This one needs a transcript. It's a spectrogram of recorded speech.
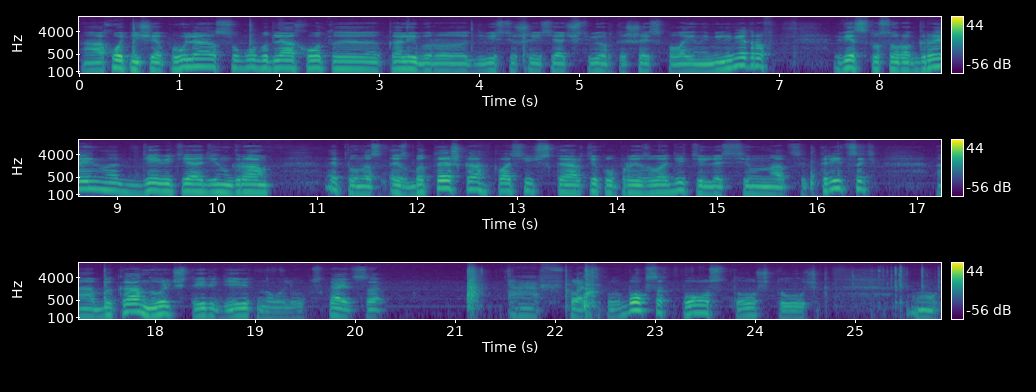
Охотничья пуля сугубо для охоты, калибр 264 6,5 мм, вес 140 грейн, 9,1 грамм. Это у нас СБТшка, классическая, артикул производителя 1730, БК 0490. Выпускается а, в пластиковых боксах по 100 штучек. Вот.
